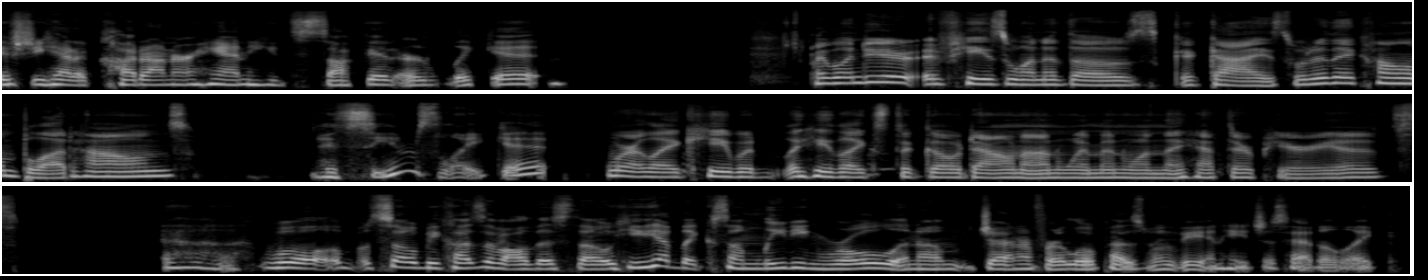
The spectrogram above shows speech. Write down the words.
if she had a cut on her hand, he'd suck it or lick it. I wonder if he's one of those guys. What do they call them? Bloodhounds. It seems like it. Where like he would he likes to go down on women when they have their periods. Ugh. Well, so because of all this, though, he had like some leading role in a Jennifer Lopez movie, and he just had to like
